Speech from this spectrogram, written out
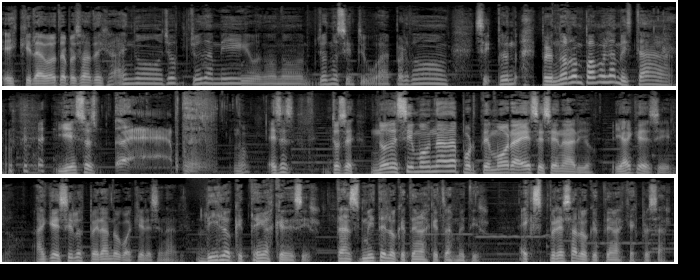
es que la otra persona te diga, ay, no, yo, yo de amigo, no, no, yo no siento igual, perdón, sí, pero, no, pero no rompamos la amistad. y eso es... ¿no? Ese es, entonces, no decimos nada por temor a ese escenario, y hay que decirlo. Hay que decirlo esperando cualquier escenario. Di lo que tengas que decir. Transmite lo que tengas que transmitir. Expresa lo que tengas que expresar.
